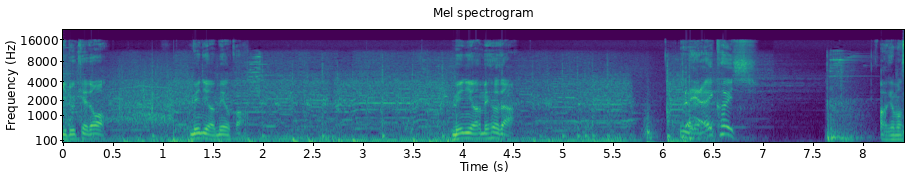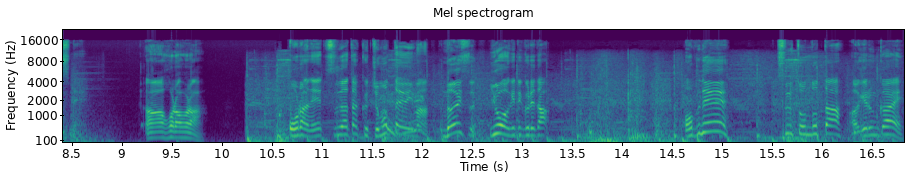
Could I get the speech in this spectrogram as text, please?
いるけど目には目をか。目には目をだ。狙い返し。上げますね。あーほらほら。ほらね。2アタックちょ持ったよ今。ナイス。よう上げてくれた。危ねえ。2飛んどった。あげるんかい。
